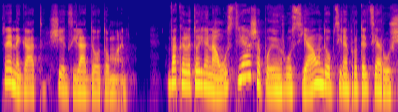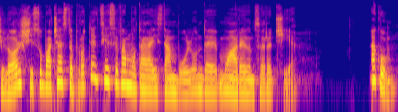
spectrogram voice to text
renegat și exilat de otomani. Va călători în Austria și apoi în Rusia, unde obține protecția rușilor și sub această protecție se va muta la Istanbul, unde moare în sărăcie. Acum,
